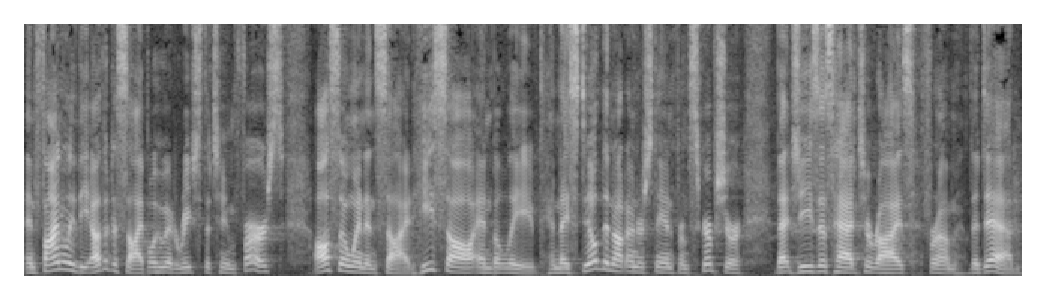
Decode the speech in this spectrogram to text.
And finally, the other disciple who had reached the tomb first also went inside. He saw and believed, and they still did not understand from Scripture that Jesus had to rise from the dead.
